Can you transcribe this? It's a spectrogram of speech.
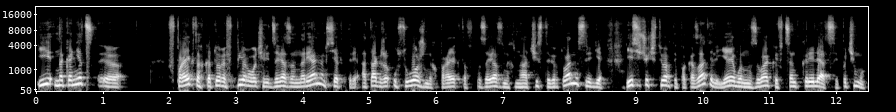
И, наконец, э, в проектах, которые в первую очередь завязаны на реальном секторе, а также у сложных проектов, завязанных на чисто виртуальной среде, есть еще четвертый показатель, я его называю коэффициент корреляции. Почему?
